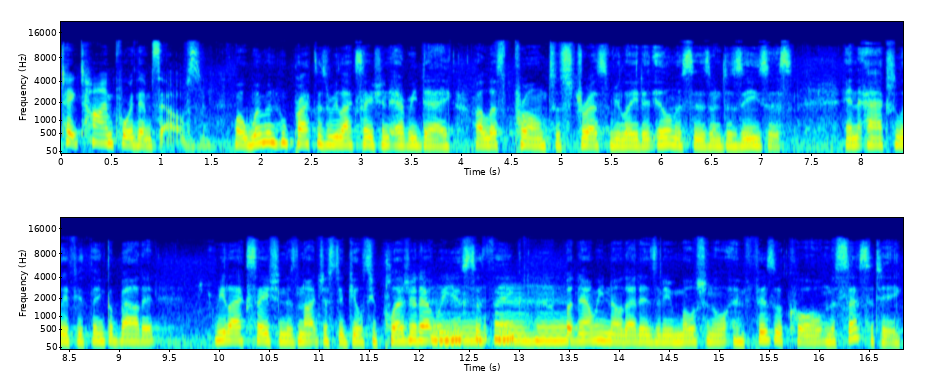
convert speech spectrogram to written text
Take time for themselves. Well, women who practice relaxation every day are less prone to stress-related illnesses and diseases. And actually, if you think about it, relaxation is not just a guilty pleasure that we used to think, mm-hmm. but now we know that is an emotional and physical necessity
